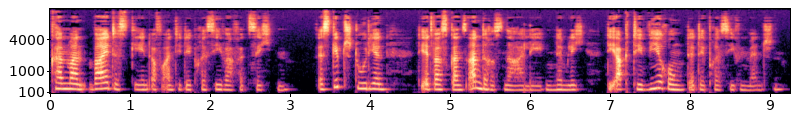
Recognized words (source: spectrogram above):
kann man weitestgehend auf Antidepressiva verzichten. Es gibt Studien, die etwas ganz anderes nahelegen, nämlich die Aktivierung der depressiven Menschen.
